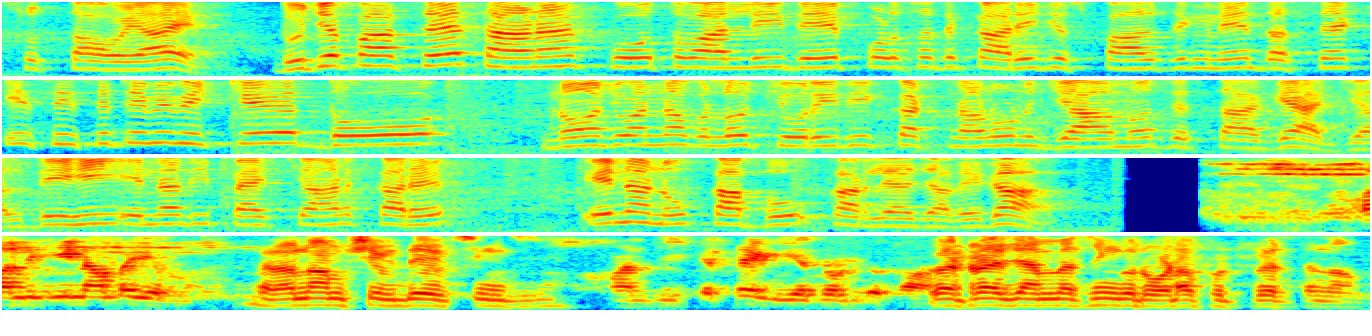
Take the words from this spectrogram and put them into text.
ਸੁੱਤਾ ਹੋਇਆ ਹੈ। ਦੂਜੇ ਪਾਸੇ ਥਾਣਾ ਕੋਤਵਾਲੀ ਦੇ ਪੁਲਿਸ ਅਧਿਕਾਰੀ ਜਸਪਾਲ ਸਿੰਘ ਨੇ ਦੱਸਿਆ ਕਿ ਸੀਸੀਟੀਵੀ ਵਿੱਚ ਦੋ ਨੌਜਵਾਨਾਂ ਵੱਲੋਂ ਚੋਰੀ ਦੀ ਘਟਨਾ ਨੂੰ ਅੰਜਾਮ ਦਿੱਤਾ ਗਿਆ। ਜਲਦੀ ਹੀ ਇਹਨਾਂ ਦੀ ਪਹਿਚਾਣ ਕਰ ਇਹਨਾਂ ਨੂੰ ਕਾਬੂ ਕਰ ਲਿਆ ਜਾਵੇਗਾ। ਹਾਂਜੀ ਕੀ ਨਾਮ ਭਾਈ ਆਪਣਾ? ਮੇਰਾ ਨਾਮ ਸ਼ਿਵਦੇਵ ਸਿੰਘ ਜੀ। ਹਾਂਜੀ ਕਿੱਥੇ ਹੈਗੀ ਹੈ ਤੁਹਾਡੀ ਦੁਕਾਨ? ਕਟਰਾ ਜੈਮਾ ਸਿੰਘ ਅਰੋੜਾ ਫੁੱਟਵੇਅਰ ਤੇ ਨਾਮ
